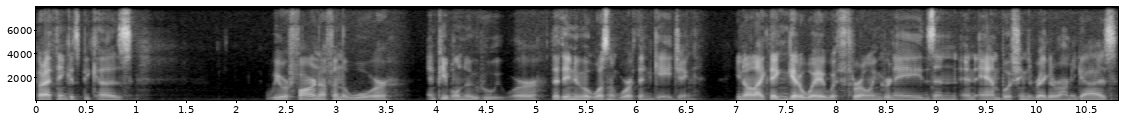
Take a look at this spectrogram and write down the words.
but I think it's because we were far enough in the war and people knew who we were that they knew it wasn't worth engaging. You know, like they can get away with throwing grenades and, and ambushing the regular army guys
